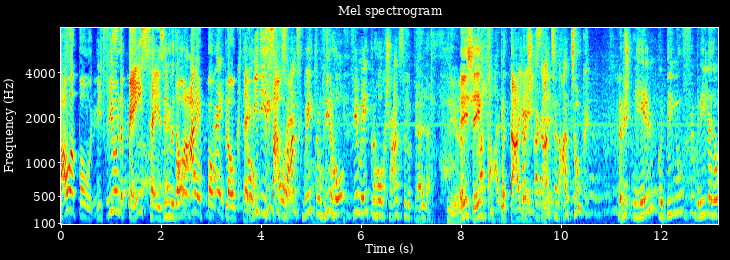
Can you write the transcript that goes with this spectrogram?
Bauerboot mit 400 Base hey, sind wir da eingeblockt, hey, wie die Sau. hey. 20 Meter und 4, ho 4 Meter hoch schanzt über die Welle. Das ist echt Fatal. total Du kriegst einen geil. ganzen Anzug, kriegst einen Helm und Ding auf, Brille da.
